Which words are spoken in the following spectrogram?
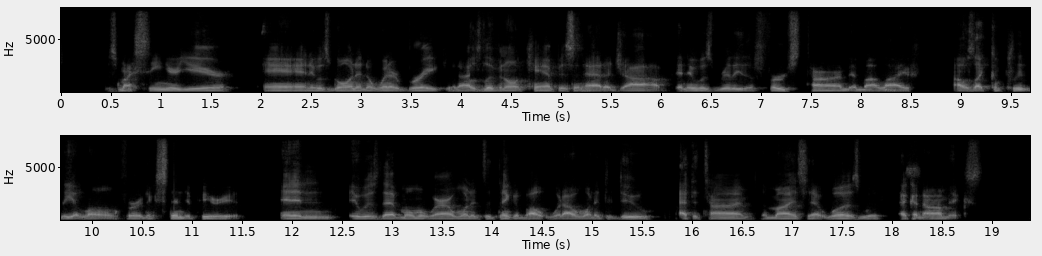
was my senior year, and it was going into winter break, and I was living on campus and had a job, and it was really the first time in my life I was like completely alone for an extended period, and it was that moment where I wanted to think about what I wanted to do. At the time, the mindset was with economics,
